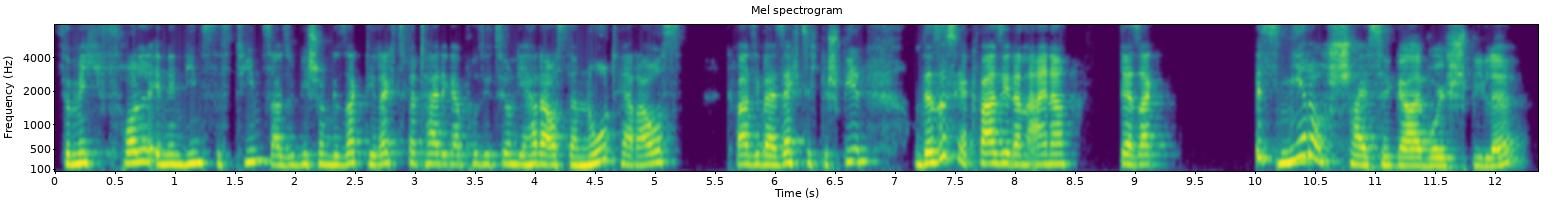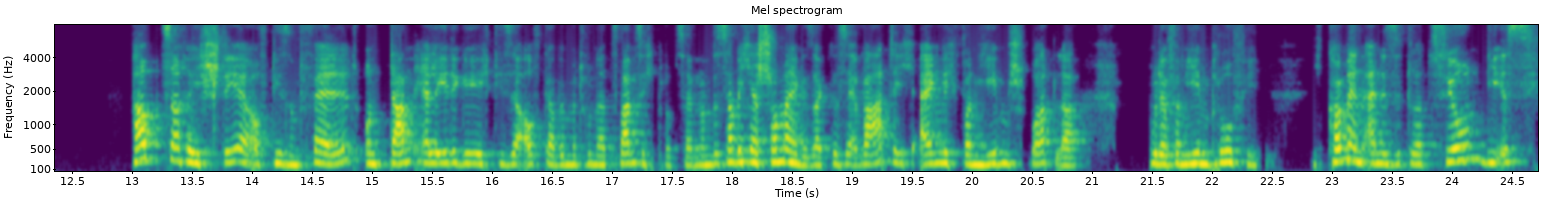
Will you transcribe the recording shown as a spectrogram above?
für mich voll in den Dienst des Teams. Also wie schon gesagt, die Rechtsverteidigerposition, die hat er aus der Not heraus quasi bei 60 gespielt. Und das ist ja quasi dann einer, der sagt, ist mir doch scheißegal, wo ich spiele. Hauptsache, ich stehe auf diesem Feld und dann erledige ich diese Aufgabe mit 120 Prozent. Und das habe ich ja schon mal gesagt. Das erwarte ich eigentlich von jedem Sportler oder von jedem Profi. Ich komme in eine Situation, die ist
